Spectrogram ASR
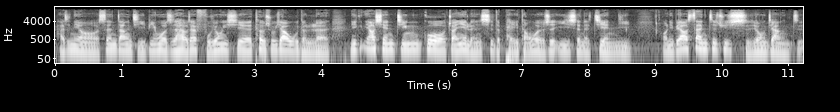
还是你有肾脏疾病，或者是还有在服用一些特殊药物的人，你要先经过专业人士的陪同，或者是医生的建议。哦，你不要擅自去使用这样子。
